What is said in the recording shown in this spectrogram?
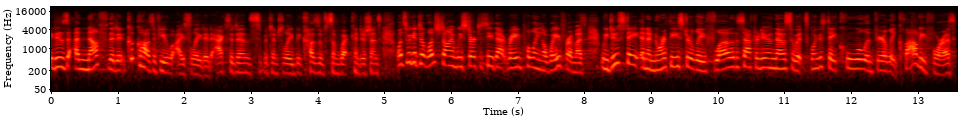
it is enough that it could cause a few isolated accidents, potentially because of some wet conditions. Once we get to lunchtime, we start to see that rain pulling away from us. We do stay in a northeasterly flow this afternoon, though, so it's going to stay cool and fairly cloudy for us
